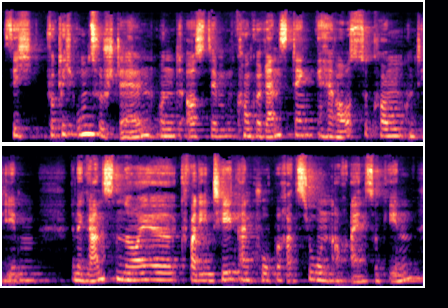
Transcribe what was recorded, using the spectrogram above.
sich wirklich umzustellen und aus dem Konkurrenzdenken herauszukommen und eben eine ganz neue Qualität an Kooperationen auch einzugehen,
